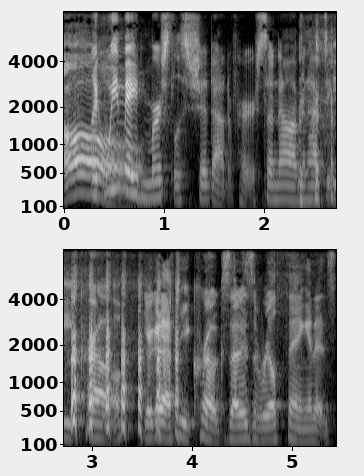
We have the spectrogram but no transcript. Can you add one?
Oh. Like, we oh. made merciless shit out of her. So now I'm going to have to eat crow. You're gonna have to eat crow because that is a real thing, and it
